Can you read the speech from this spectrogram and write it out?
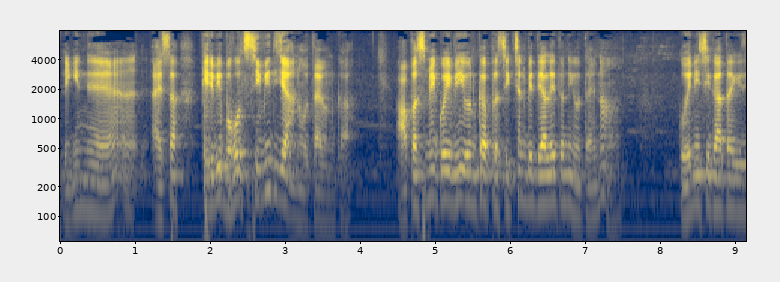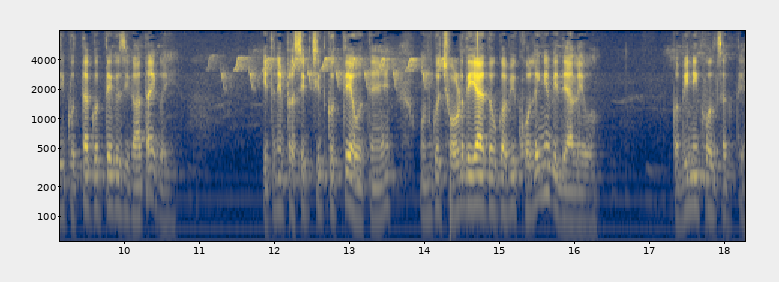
लेकिन ऐसा फिर भी बहुत सीमित ज्ञान होता है उनका। आपस में कोई भी उनका प्रशिक्षण विद्यालय तो नहीं होता है ना? कोई नहीं सिखाता किसी कुत्ता कुत्ते को सिखाता है कोई? इतने प्रशिक्षित कुत्ते होते हैं उनको छोड़ दिया है तो कभी खोलेंगे विद्यालय वो? कभी नहीं खोल सकते।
